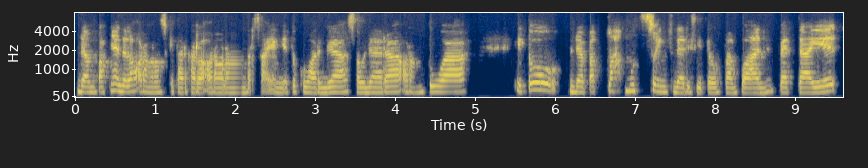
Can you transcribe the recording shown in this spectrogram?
dampaknya adalah orang-orang sekitar karena orang-orang tersayang yaitu keluarga, saudara, orang tua itu dapatlah mood swings dari situ pelan-pelan. Bad diet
